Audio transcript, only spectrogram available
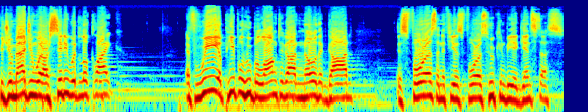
Could you imagine what our city would look like? If we, a people who belong to God, know that God is for us, and if He is for us, who can be against us?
